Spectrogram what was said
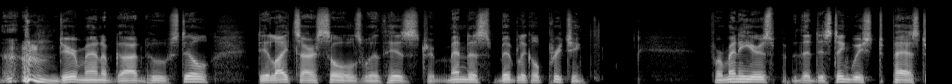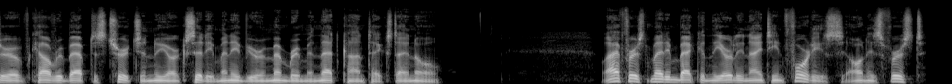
dear man of God, who still delights our souls with his tremendous biblical preaching. For many years, the distinguished pastor of Calvary Baptist Church in New York City. Many of you remember him in that context, I know. I first met him back in the early 1940s on his first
